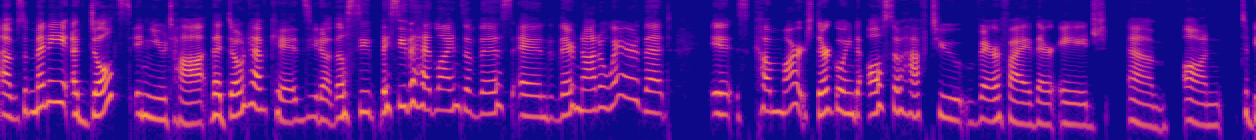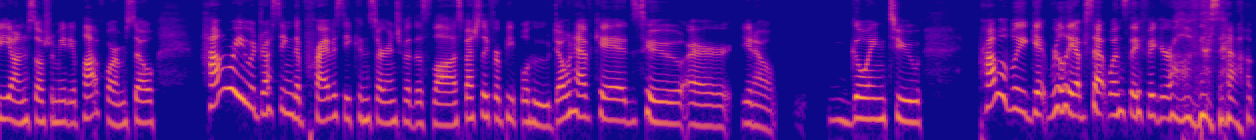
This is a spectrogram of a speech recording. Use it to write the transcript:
Um, so many adults in Utah that don't have kids, you know, they'll see they see the headlines of this and they're not aware that it's come March, they're going to also have to verify their age um, on to be on a social media platform. So, how are you addressing the privacy concerns for this law, especially for people who don't have kids, who are, you know, going to probably get really upset once they figure all of this out?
